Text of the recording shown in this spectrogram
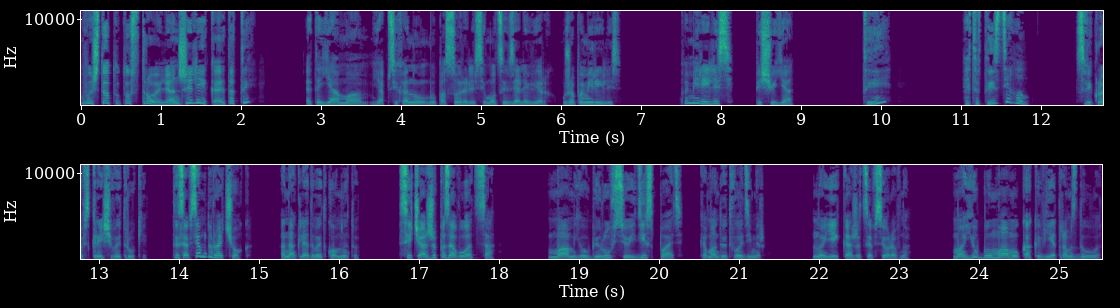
«Вы что тут устроили? Анжелика, это ты?» «Это я, мам. Я психанул. Мы поссорились, эмоции взяли вверх. Уже помирились». «Помирились», — пищу я. «Ты? Это ты сделал?» Свекровь скрещивает руки. «Ты совсем дурачок?» Она оглядывает комнату. «Сейчас же позову отца». «Мам, я уберу все, иди спать», — командует Владимир. Но ей кажется все равно. Мою бы маму как ветром сдуло,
